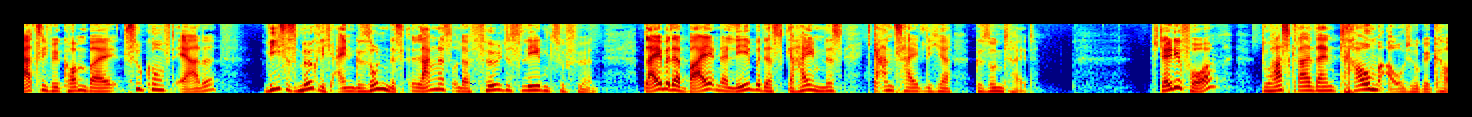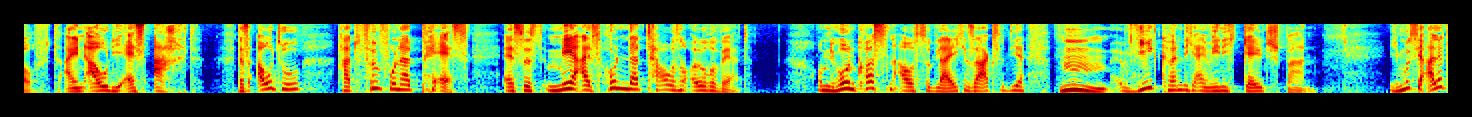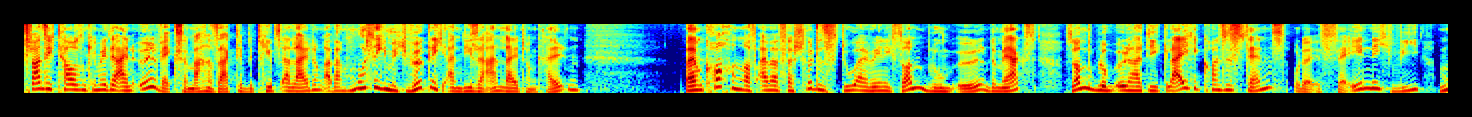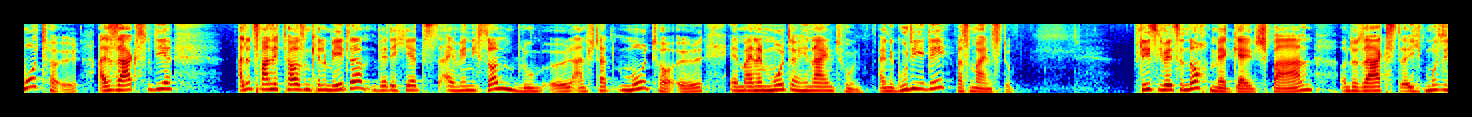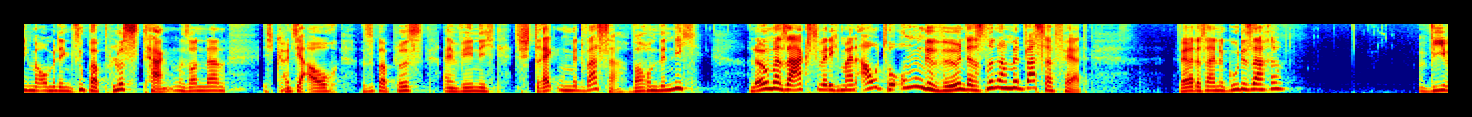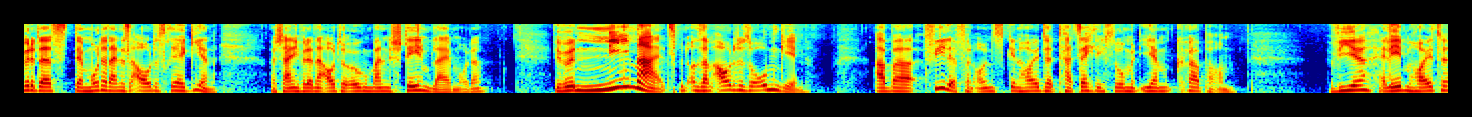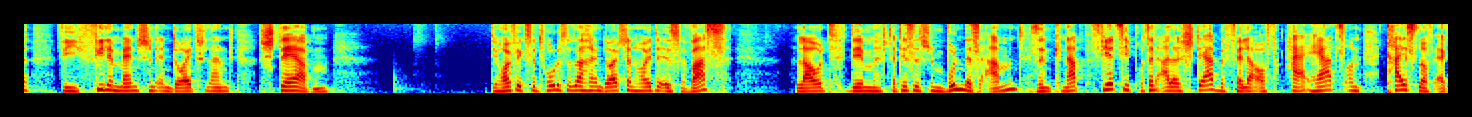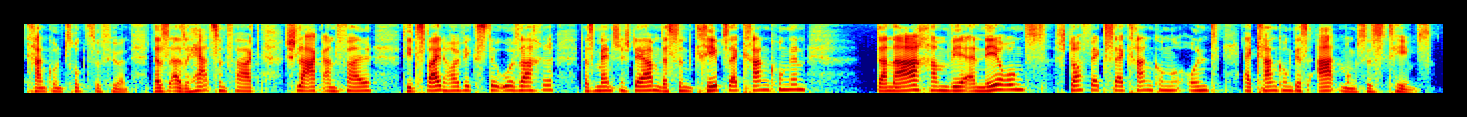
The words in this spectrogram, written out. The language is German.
Herzlich willkommen bei Zukunft Erde. Wie ist es möglich, ein gesundes, langes und erfülltes Leben zu führen? Bleibe dabei und erlebe das Geheimnis ganzheitlicher Gesundheit. Stell dir vor, du hast gerade dein Traumauto gekauft, ein Audi S8. Das Auto hat 500 PS. Es ist mehr als 100.000 Euro wert. Um die hohen Kosten auszugleichen, sagst du dir, hm, wie könnte ich ein wenig Geld sparen? Ich muss ja alle 20.000 Kilometer einen Ölwechsel machen, sagt die Betriebsanleitung, aber muss ich mich wirklich an diese Anleitung halten? Beim Kochen auf einmal verschüttest du ein wenig Sonnenblumenöl und du merkst, Sonnenblumenöl hat die gleiche Konsistenz oder ist sehr ähnlich wie Motoröl. Also sagst du dir, alle 20.000 Kilometer werde ich jetzt ein wenig Sonnenblumenöl anstatt Motoröl in meinen Motor hineintun. Eine gute Idee? Was meinst du? Schließlich willst du noch mehr Geld sparen und du sagst, ich muss nicht mal unbedingt Super Plus tanken, sondern ich könnte ja auch Super Plus ein wenig strecken mit Wasser. Warum denn nicht? Und irgendwann sagst du, werde ich mein Auto umgewöhnen, dass es nur noch mit Wasser fährt. Wäre das eine gute Sache? Wie würde das der Motor deines Autos reagieren? Wahrscheinlich würde dein Auto irgendwann stehen bleiben, oder? Wir würden niemals mit unserem Auto so umgehen. Aber viele von uns gehen heute tatsächlich so mit ihrem Körper um. Wir erleben heute, wie viele Menschen in Deutschland sterben. Die häufigste Todesursache in Deutschland heute ist was? Laut dem Statistischen Bundesamt sind knapp 40 Prozent aller Sterbefälle auf Herz- und Kreislauferkrankungen zurückzuführen. Das ist also Herzinfarkt, Schlaganfall. Die zweithäufigste Ursache, dass Menschen sterben, das sind Krebserkrankungen. Danach haben wir Ernährungs-, Stoffwechselerkrankungen und Erkrankungen des Atmungssystems.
